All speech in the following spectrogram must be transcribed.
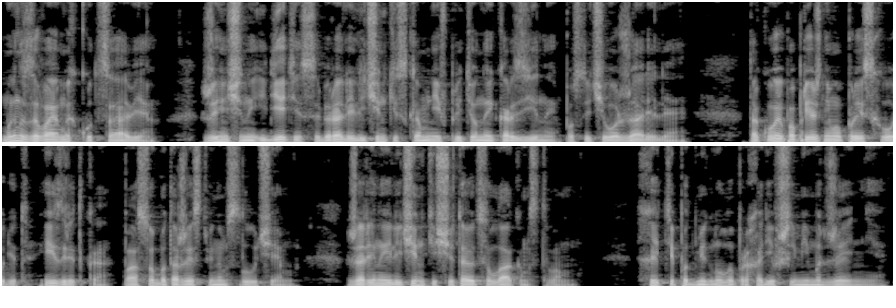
«Мы называем их куцави. Женщины и дети собирали личинки с камней в плетеные корзины, после чего жарили. Такое по-прежнему происходит, изредка, по особо торжественным случаям. Жареные личинки считаются лакомством. Хэтти подмигнула проходившей мимо Дженни.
